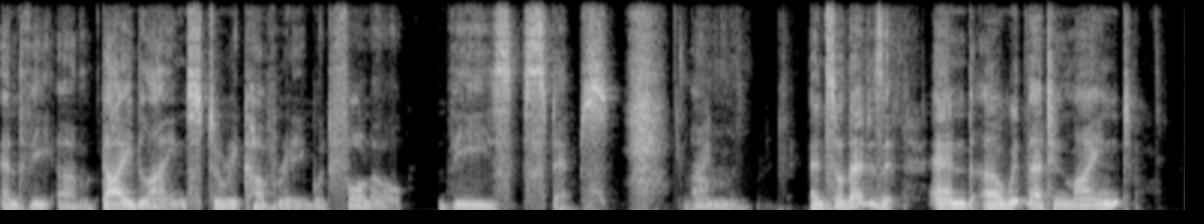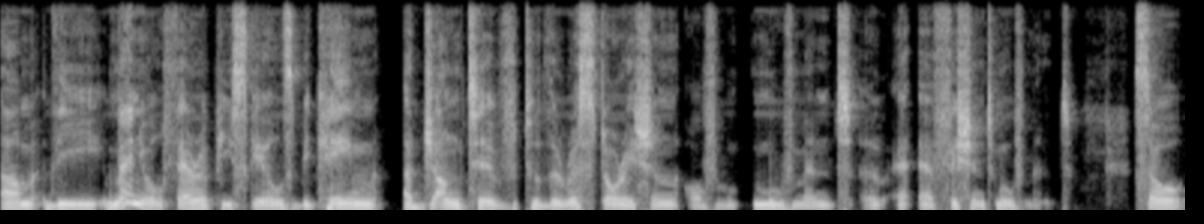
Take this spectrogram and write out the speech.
and the um, guidelines to recovery would follow these steps. Right. um, and so that is it. And uh, with that in mind um, the manual therapy skills became adjunctive to the restoration of movement uh, efficient movement. So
